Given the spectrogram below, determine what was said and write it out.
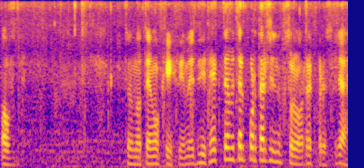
of the Entonces no tengo que irme directamente al portal, sino solo recuerdo esa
